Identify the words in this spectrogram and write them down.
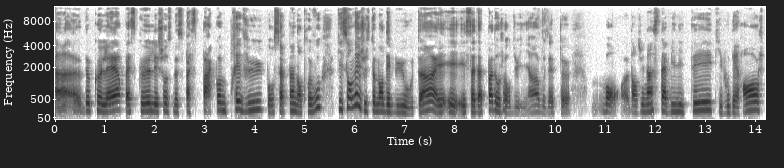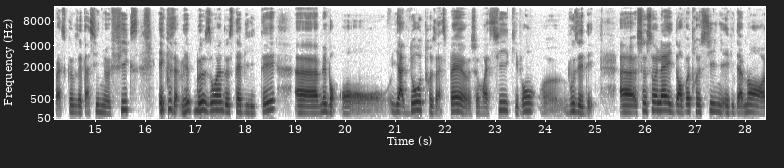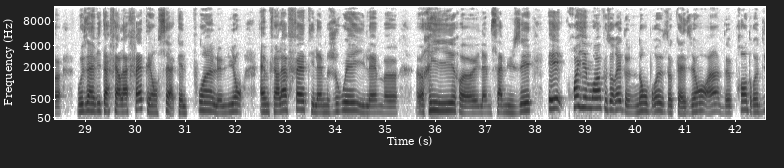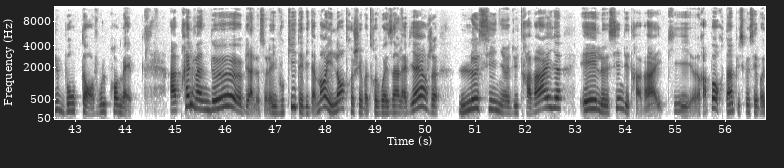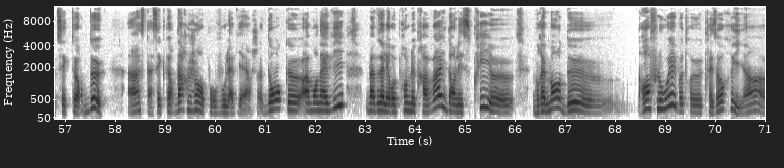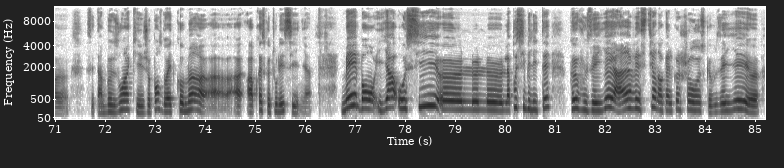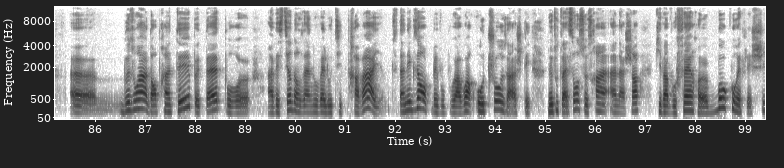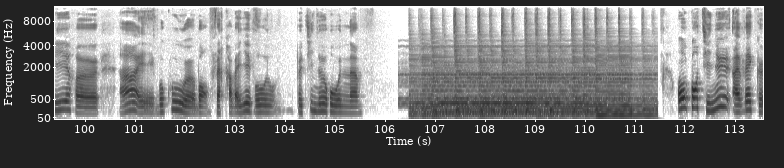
Hein, de colère parce que les choses ne se passent pas comme prévu pour certains d'entre vous qui sont nés justement début août, hein, et, ça date pas d'aujourd'hui. Hein. vous êtes euh, bon dans une instabilité qui vous dérange parce que vous êtes un signe fixe et que vous avez besoin de stabilité, euh, mais bon, il y a d'autres aspects euh, ce mois-ci qui vont vous aider. ce soleil dans votre signe évidemment vous invite à faire la fête, et on sait à quel point le lion aime faire la fête, il aime jouer, il aime euh, euh, rire, euh, il aime s'amuser, et croyez-moi vous aurez de nombreuses occasions hein, de prendre du bon temps, je vous le promets. Après le 22, eh bien le soleil vous quitte évidemment, il entre chez votre voisin la Vierge, le signe du travail, et le signe du travail qui rapporte, hein, puisque c'est votre secteur 2 Hein, c'est un secteur d'argent pour vous la Vierge. Donc euh, à mon avis, bah, vous allez reprendre le travail dans l'esprit euh, vraiment de euh, renflouer votre trésorerie. Hein, c'est un besoin qui je pense doit être commun à, presque tous les signes. Mais bon, il y a aussi la possibilité que vous ayez à investir dans quelque chose, que vous ayez besoin d'emprunter peut-être pour euh, investir dans un nouvel outil de travail, c'est un exemple, mais vous pouvez avoir autre chose à acheter. De toute façon ce sera un, achat qui va vous faire euh, beaucoup réfléchir, euh, hein, et beaucoup bon faire travailler vos petits neurones. On continue avec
